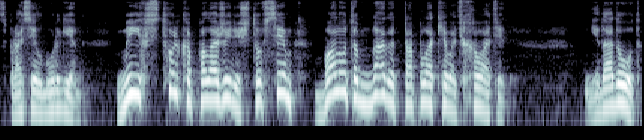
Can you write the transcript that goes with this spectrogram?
Спросил Бурген. Мы их столько положили, что всем болотам на год оплакивать хватит. Не дадут.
